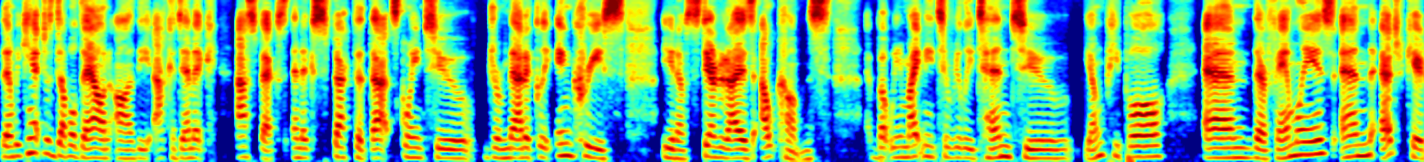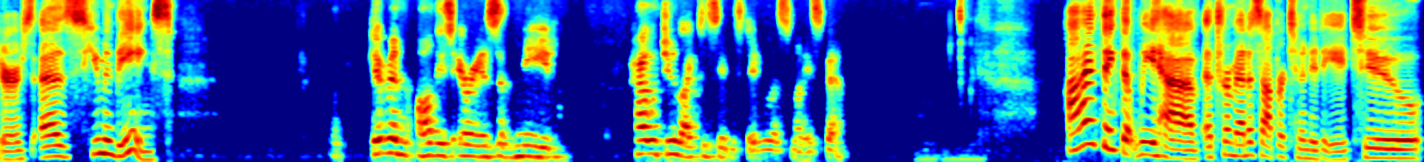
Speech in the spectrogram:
Then we can't just double down on the academic aspects and expect that that's going to dramatically increase you know standardized outcomes but we might need to really tend to young people and their families and educators as human beings given all these areas of need how would you like to see the stimulus money spent i think that we have a tremendous opportunity to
